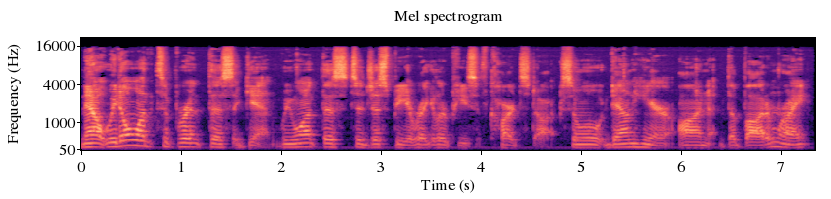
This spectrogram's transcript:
Now, we don't want to print this again. We want this to just be a regular piece of cardstock. So down here on the bottom right,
